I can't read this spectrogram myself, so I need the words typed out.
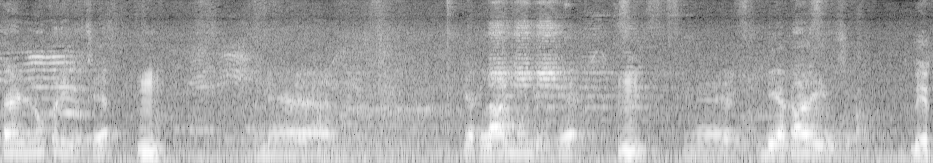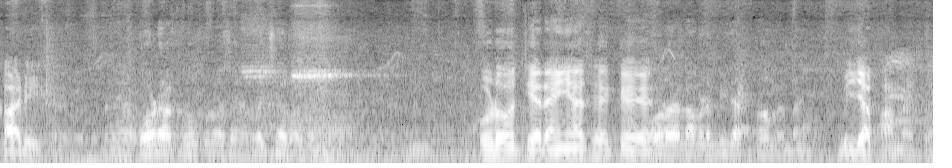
ત્રણ નોકરીઓ છે. અને એક લાલ મુંડી છે. ને બે કાળીઓ છે. બે કાળી છે. અને ઘોડો એક છે અને વછેરો છે. ઘોડો અત્યારે અહીંયા છે કે ઘોડો આપણે બીજા ફામે બાંધીએ બીજા ફામે છે?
